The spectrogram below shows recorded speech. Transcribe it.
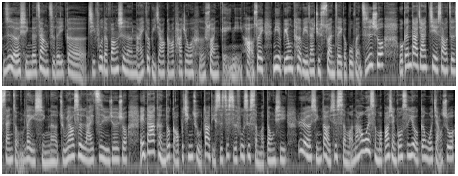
日额型的这样子的一个给付的方式呢，哪一个比较高，它就会核算给你。好，所以你也不用特别再去算这个部分，只是说我跟大家介绍这三种类型呢，主要是来自于就是说，诶，大家可能都搞不清楚到底实支实付是什么东西，日额型到底是什么，然后为什么保险公司又有跟我讲说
